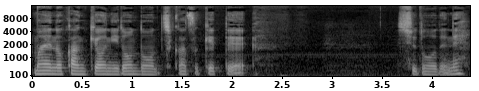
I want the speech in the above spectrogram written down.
前の環境にどんどん近づけて手動でね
